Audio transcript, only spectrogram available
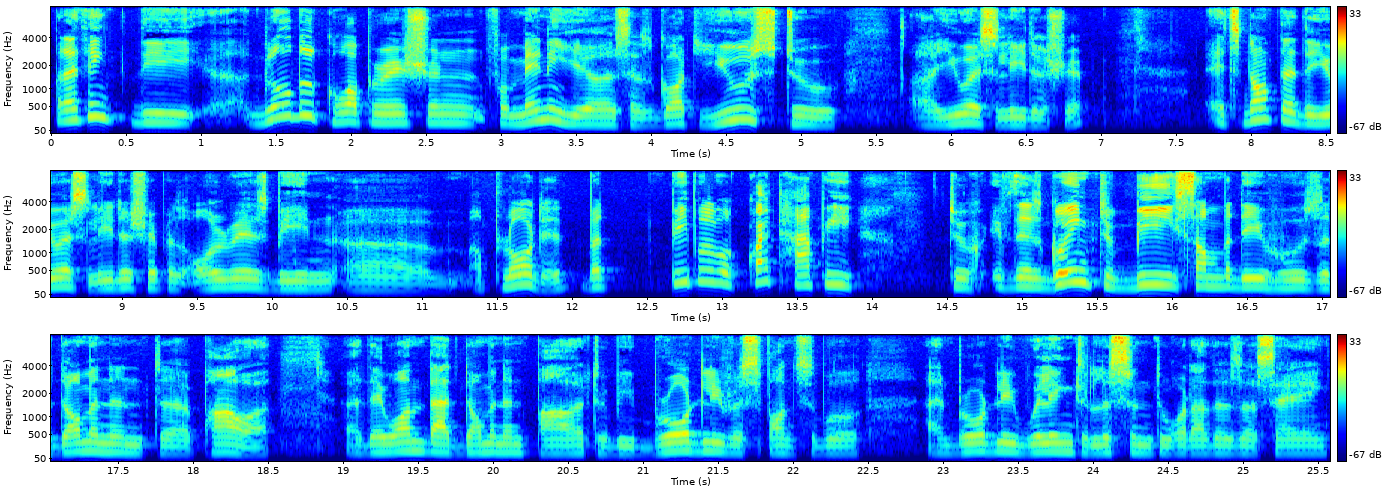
But I think the uh, global cooperation for many years has got used to U.S. leadership. It's not that the U.S. leadership has always been uh, applauded, but people were quite happy to if there's going to be somebody who's a dominant uh, power, uh, they want that dominant power to be broadly responsible and broadly willing to listen to what others are saying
